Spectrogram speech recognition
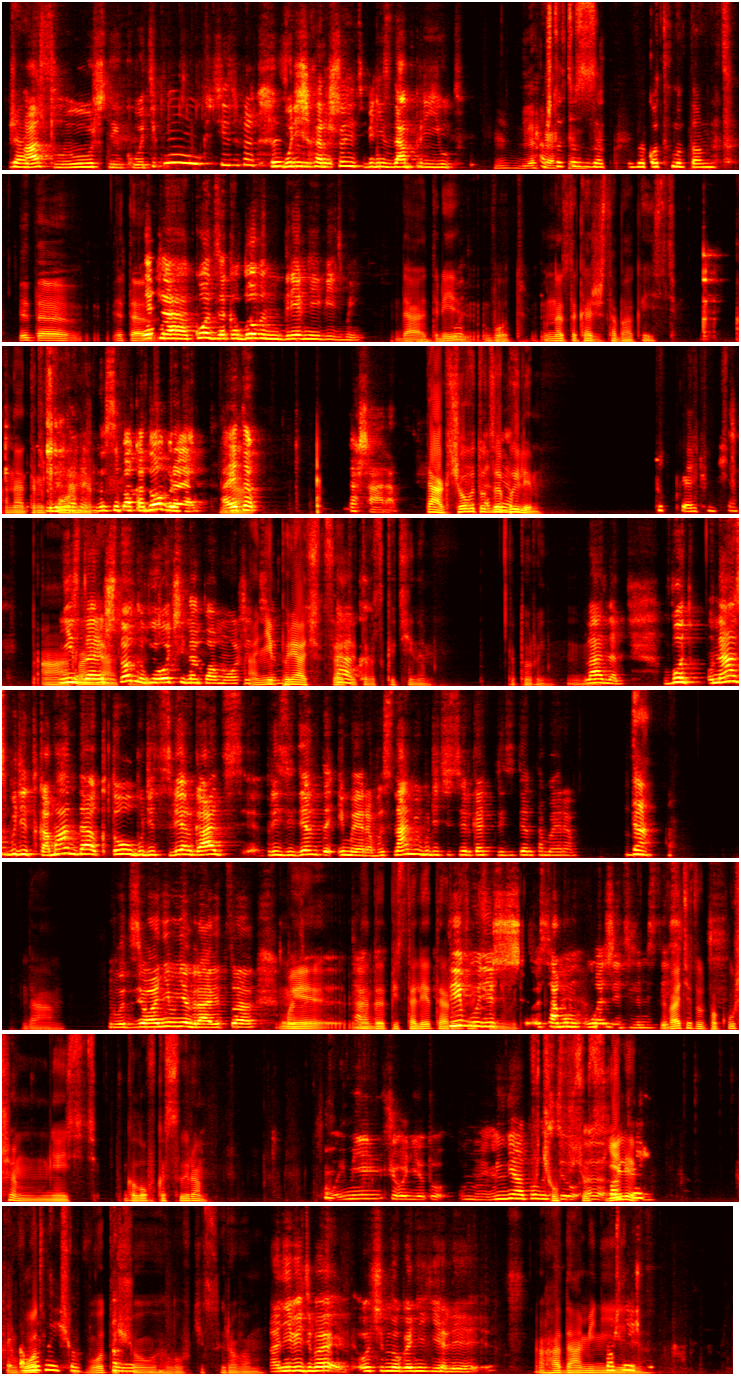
Жаль. послушный котик. Что Будешь хорошо, я тебе не сдам приют. Бля, А что это за, за кот-мутант? Это... Это... Это кот заколдован древней ведьмой. Да, три... Вот. Вот. У нас такая же собака есть. Она трансформер. Ну, собака добрая, а Да. это кошара. Так, что вы тут забыли? Тут прячемся. А, Не знаю что, но вы очень нам поможете. Они прячутся от Так. этого скотины. Который... Ладно, вот у нас будет команда, кто будет свергать президента и мэра. Вы с нами будете свергать президента мэра? Да. Да. Вот все, они мне нравятся. Мы... так. Надо пистолеты, Ты оружие, будешь самым уважительным здесь. Давайте тут покушаем. У меня есть головка сыра. Ой, у меня ничего нету. Меня Чё, полностью... всё э, съели? А Вот, можно еще? вот еще головки сыра вам. Они, видимо, очень много не ели. А годами не Можно ели. ещё?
